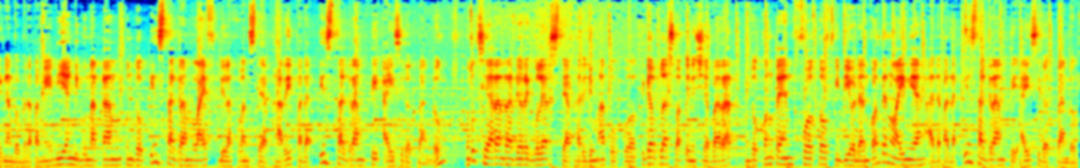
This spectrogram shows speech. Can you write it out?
dengan beberapa media yang digunakan untuk Instagram Live dilakukan setiap hari pada Instagram TIC.Bandung untuk siaran radio reguler setiap hari Jumat pukul 13 waktu Indonesia Barat untuk konten, foto, video, dan konten lainnya ada pada Instagram TIC.Bandung.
